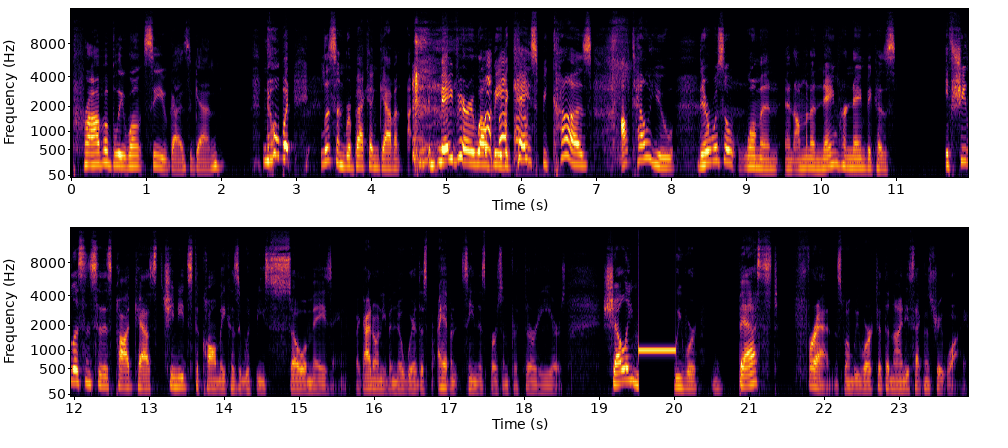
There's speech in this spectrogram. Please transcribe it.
probably won't see you guys again. No, but listen, Rebecca and Gavin, it may very well be the case because I'll tell you, there was a woman, and I'm going to name her name because if she listens to this podcast, she needs to call me because it would be so amazing. Like, I don't even know where this, I haven't seen this person for 30 years. Shelly, we were best friends when we worked at the 92nd Street Y.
